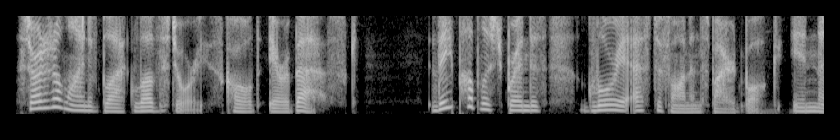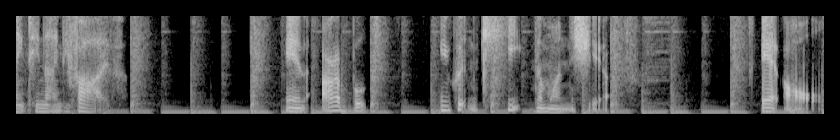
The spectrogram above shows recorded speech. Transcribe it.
started a line of black love stories called Arabesque. They published Brenda's Gloria Estefan inspired book in 1995. And our books, you couldn't keep them on the shelf at all.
